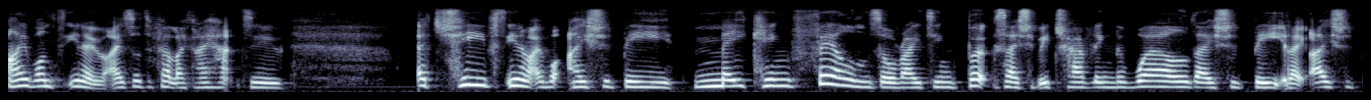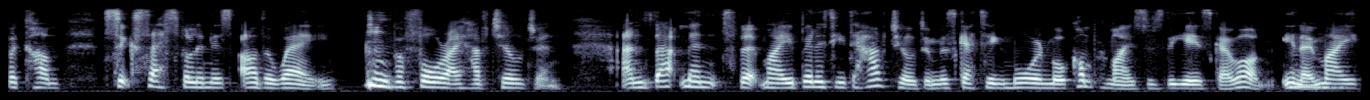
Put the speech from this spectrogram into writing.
I want, you know, I sort of felt like I had to achieve, you know, I, I should be making films or writing books. I should be traveling the world. I should be like, I should become successful in this other way before I have children. And that meant that my ability to have children was getting more and more compromised as the years go on. You know, mm. my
